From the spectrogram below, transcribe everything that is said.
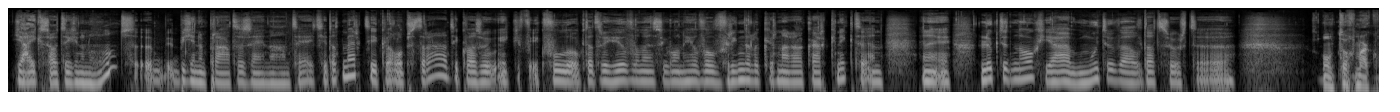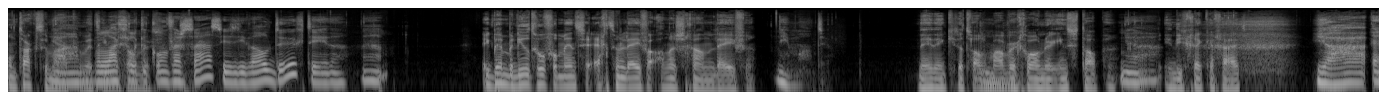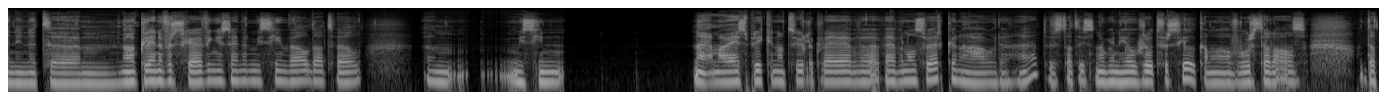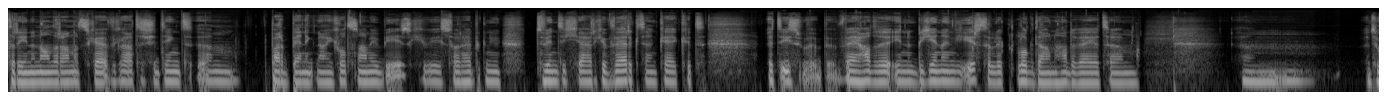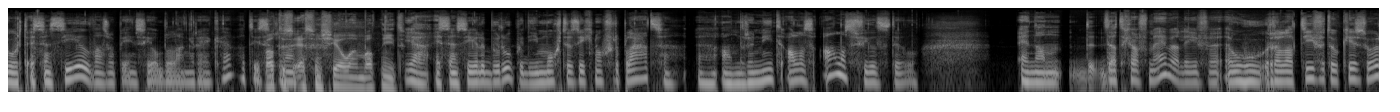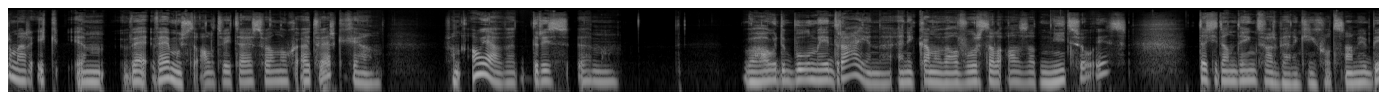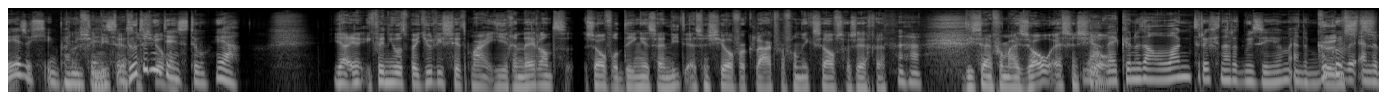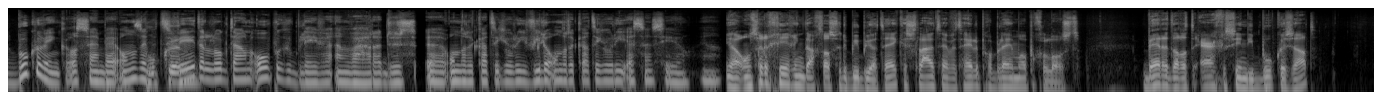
ja, ik zou tegen een hond eh, beginnen praten zijn na een tijdje. Dat merkte ik wel op straat. Ik, was ook, ik, ik voelde ook dat er heel veel mensen gewoon heel veel vriendelijker naar elkaar knikten. En, en eh, lukt het nog? Ja, we moeten wel dat soort. Uh, Om toch maar contact te maken ja, met belachelijke conversaties die wel deugd deden. Ja. Ik ben benieuwd hoeveel mensen echt hun leven anders gaan leven. Niemand. Nee, denk je dat we allemaal weer gewoon erin stappen? Ja. In die gekkigheid? Ja, en in het. Um, nou, kleine verschuivingen zijn er misschien wel, dat wel. Um, misschien. Nou ja, maar wij spreken natuurlijk, wij hebben, wij hebben ons werk kunnen houden. Hè? Dus dat is nog een heel groot verschil. Ik kan me wel voorstellen als dat er een en ander aan het schuiven gaat. Als je denkt, um, waar ben ik nou in godsnaam mee bezig geweest? Waar heb ik nu twintig jaar gewerkt? En kijk, het, het is, wij hadden in het begin, in die eerste lockdown, hadden wij het. Um, um, het woord essentieel was opeens heel belangrijk. Hè? Wat is, wat is essentieel en wat niet? Ja, essentiële beroepen, die mochten zich nog verplaatsen. Uh, anderen niet. Alles, alles viel stil. En dan, dat gaf mij wel even, eh, hoe relatief het ook is hoor, maar ik, um, wij, wij moesten alle twee thuis wel nog uit werken gaan. Van, oh ja, er is um, we houden de boel mee draaiende. En ik kan me wel voorstellen als dat niet zo is, dat je dan denkt, waar ben ik in godsnaam mee bezig? Ik ben niet eens, doet er niet eens toe. Ja. Ja, ik weet niet hoe het bij jullie zit, maar hier in Nederland zoveel dingen zijn niet essentieel verklaard, waarvan ik zelf zou zeggen, die zijn voor mij zo essentieel. Ja, wij kunnen dan lang terug naar het museum en de, boeken, en de boekenwinkels zijn bij ons in de tweede lockdown opengebleven en waren dus uh, onder de categorie, vielen onder de categorie essentieel. Ja. ja, onze regering dacht als we de bibliotheken sluiten, hebben we het hele probleem opgelost. Bedden dat het ergens in die boeken zat.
